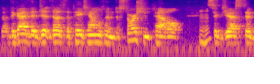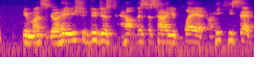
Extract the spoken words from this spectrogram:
the, the guy that d- does the Page Hamilton distortion pedal Mhm. suggested a few months ago, "Hey, you should do just how this is how you play it." Or he, he said,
